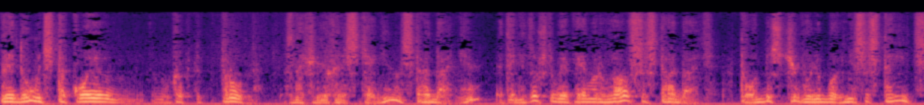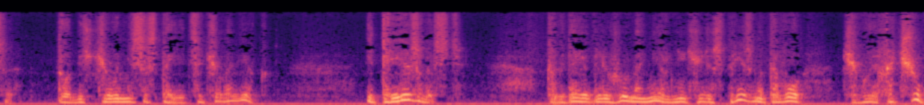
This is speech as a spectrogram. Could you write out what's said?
придумать такое ну, как-то трудно. Значит, для христианина страдание – это не то, чтобы я прямо рвался страдать, то, без чего любовь не состоится – то, без чего не состоится человек. И трезвость, когда я гляжу на мир не через призму того, чего я хочу,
